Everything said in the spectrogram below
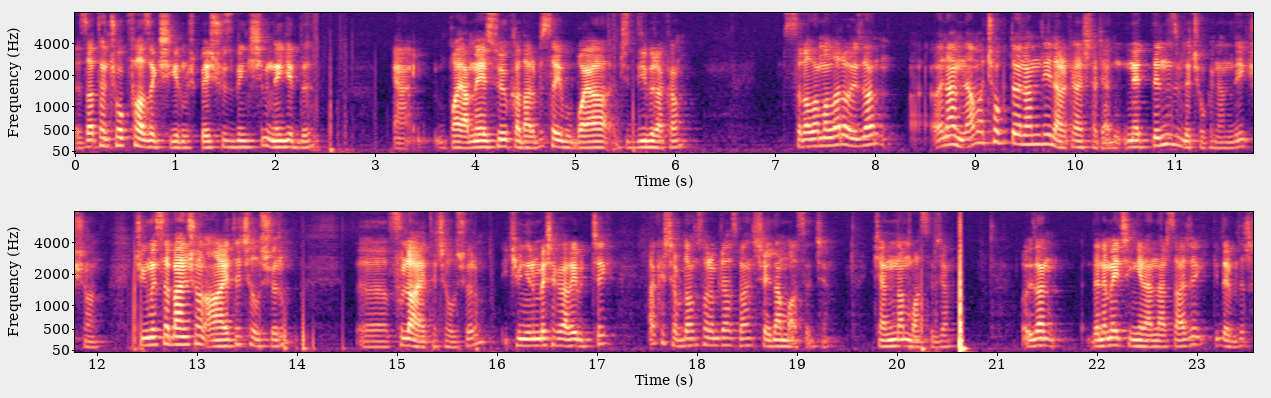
E, Zaten çok fazla kişi girmiş. 500 bin kişi mi ne girdi? Yani bayağı MSU kadar bir sayı bu. Bayağı ciddi bir rakam. Sıralamalar o yüzden önemli ama çok da önemli değil arkadaşlar. Yani netleriniz bile çok önemli değil ki şu an. Çünkü mesela ben şu an AYT çalışıyorum. E, full AYT çalışıyorum. 2025'e kadar bitecek. Arkadaşlar buradan sonra biraz ben şeyden bahsedeceğim. Kendimden bahsedeceğim. O yüzden deneme için gelenler sadece gidebilir.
